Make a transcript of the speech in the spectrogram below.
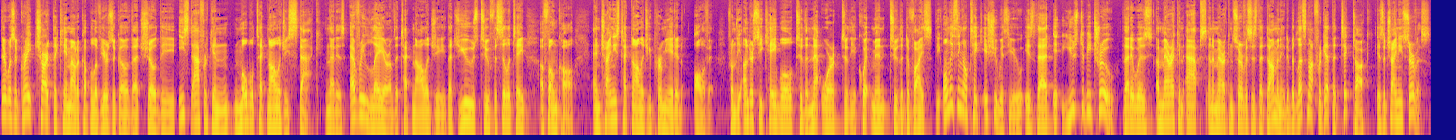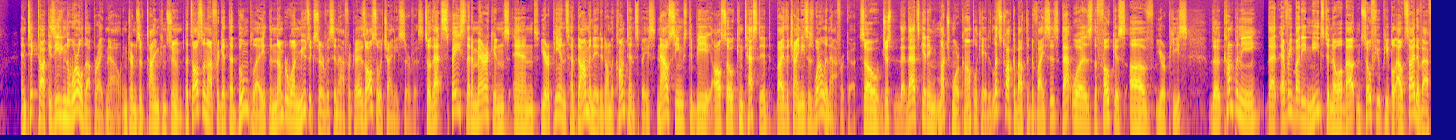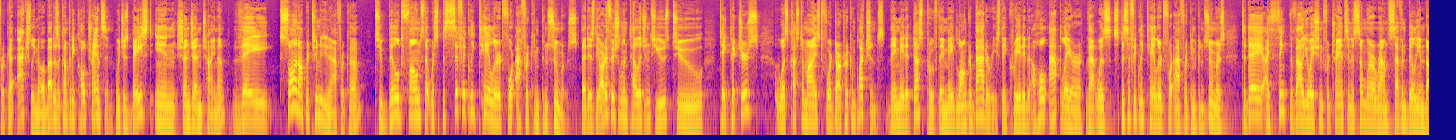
There was a great chart that came out a couple of years ago that showed the East African mobile technology stack. And that is every layer of the technology that's used to facilitate a phone call. And Chinese technology permeated all of it from the undersea cable to the network to the equipment to the device. The only thing I'll take issue with you is that it used to be true that it was American apps and American services that dominated, but let's not forget that TikTok is a Chinese service. And TikTok is eating the world up right now in terms of time consumed. Let's also not forget that Boomplay, the number one music service in Africa, is also a Chinese service. So that space that Americans and Europeans have dominated on the content space now seems to be also contested by the Chinese as well in Africa. So just th- that's getting much more complicated. Let's talk about the devices. That was the focus of your piece. The company that everybody needs to know about and so few people outside of Africa actually know about is a company called Transsion, which is based in Shenzhen, China. They saw an opportunity in Africa to build phones that were specifically tailored for African consumers. That is, the artificial intelligence used to take pictures was customized for darker complexions. They made it dustproof. They made longer batteries. They created a whole app layer that was specifically tailored for African consumers. Today, I think the valuation for Transsion is somewhere around $7 billion,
